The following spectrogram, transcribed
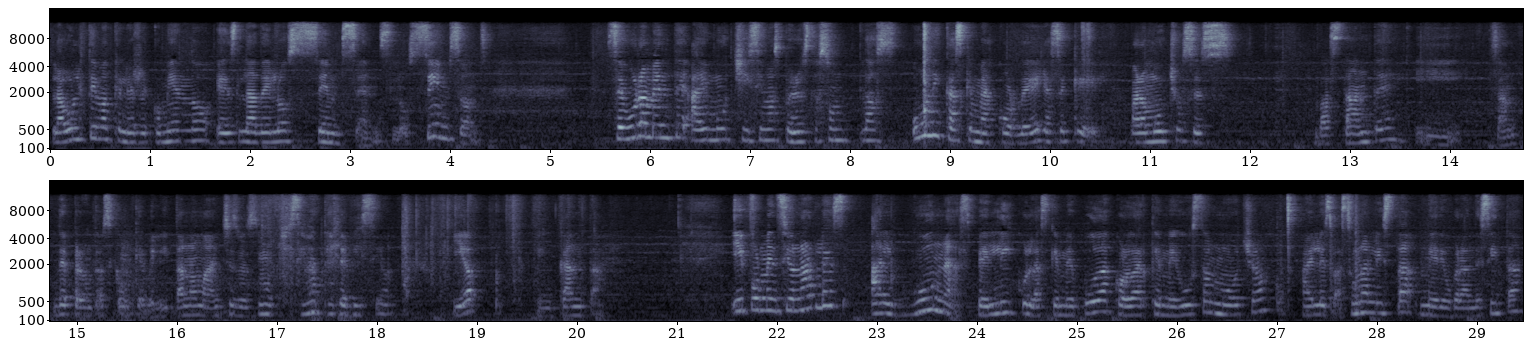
la última que les recomiendo es la de los Simpsons. Los Simpsons. Seguramente hay muchísimas, pero estas son las únicas que me acordé. Ya sé que para muchos es bastante y de preguntarse como que Belita, no manches, ves muchísima televisión. Yep, me encanta. Y por mencionarles algunas películas que me pude acordar que me gustan mucho, ahí les va, es una lista medio grandecita.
